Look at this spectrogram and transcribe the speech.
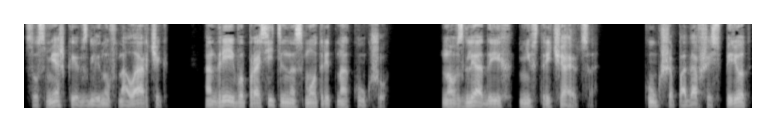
С усмешкой взглянув на ларчик, Андрей вопросительно смотрит на Кукшу. Но взгляды их не встречаются. Кукша, подавшись вперед,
